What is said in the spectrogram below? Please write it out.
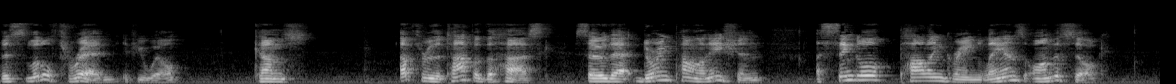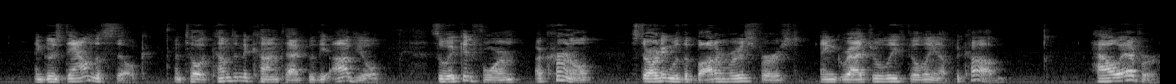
This little thread, if you will, comes up through the top of the husk so that during pollination, a single pollen grain lands on the silk and goes down the silk until it comes into contact with the ovule so it can form a kernel, starting with the bottom rows first and gradually filling up the cob. However,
